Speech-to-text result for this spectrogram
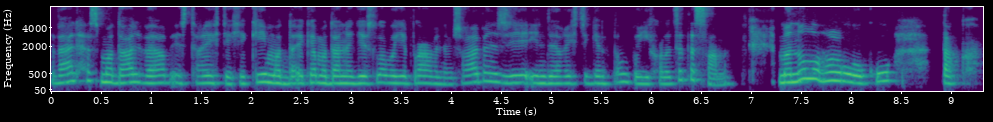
Welches Modalverb ist richtig? Який мода- яке модальне дієслово є правильним? Schreiben Sie in der richtigen... Ну, поїхали. Це те саме. Минулого року, так,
